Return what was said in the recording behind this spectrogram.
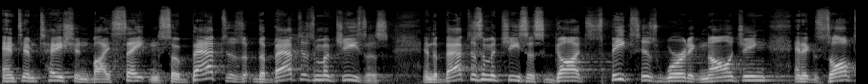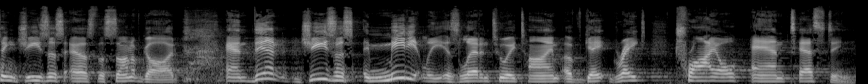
and temptation by Satan. So, baptism, the baptism of Jesus, in the baptism of Jesus, God speaks His word, acknowledging and exalting Jesus as the Son of God. And then Jesus immediately is led into a time of great trial and testing.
